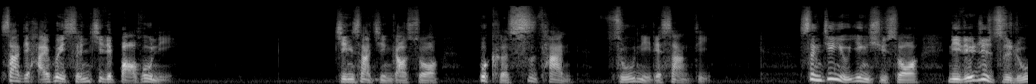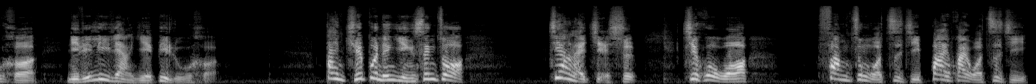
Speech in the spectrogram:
上帝还会神奇的保护你。经上警告说：“不可试探主你的上帝。”圣经有应许说：“你的日子如何，你的力量也必如何。”但绝不能引申作这样来解释。结果我放纵我自己，败坏我自己，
